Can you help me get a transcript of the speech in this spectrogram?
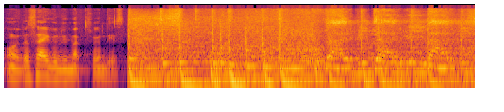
ona da saygı duymak zorundayız. Derbi derbi derbi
